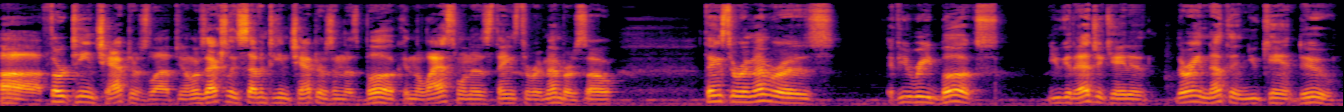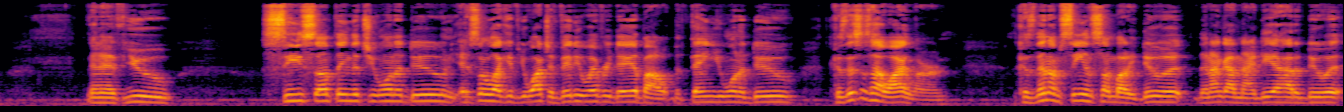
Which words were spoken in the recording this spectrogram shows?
uh, 13 chapters left. You know, there's actually 17 chapters in this book, and the last one is Things to Remember. So, things to remember is if you read books, you get educated, there ain't nothing you can't do. And if you see something that you want to do, and so like if you watch a video every day about the thing you want to do, because this is how I learn. Because then I'm seeing somebody do it, then I got an idea how to do it,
